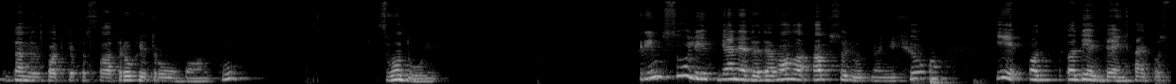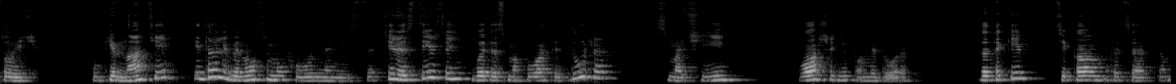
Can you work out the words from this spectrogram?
в даному випадку я послала 3-літрову банку з водою. Крім солі, я не додавала абсолютно нічого. І один день хай постоїть у кімнаті і далі виносимо в холодне місце. Через тиждень будете смакувати дуже смачні квашені помідори. За таким цікавим рецептом.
